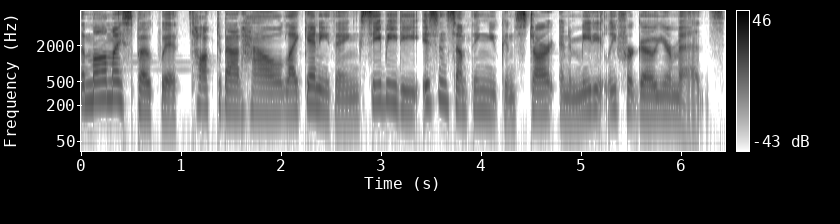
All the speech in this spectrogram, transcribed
The mom I spoke with talked about how, like anything, CBD isn't something you can start and immediately forego your meds.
